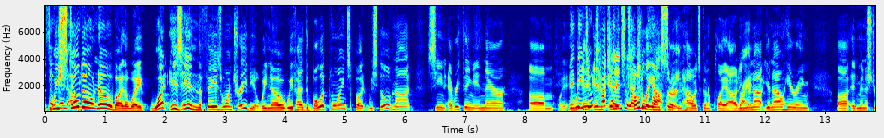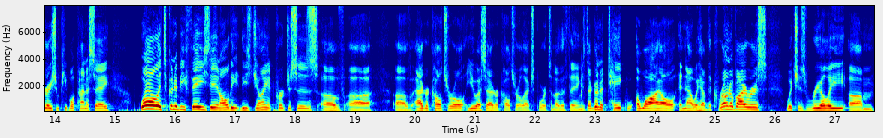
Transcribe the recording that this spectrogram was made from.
So we uh, still don't know, by the way, what is in the phase one trade deal. We know we've had the bullet points, but we still have not seen everything in there. Um, and we- they do and- touch and on it's intellectual totally property. uncertain how it's going to play out. And you're now you're now hearing uh, administration people kind of say, "Well, it's going to be phased in. All the, these giant purchases of." Uh, of agricultural, U.S. agricultural exports and other things. They're going to take a while, and now we have the coronavirus, which is really um,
